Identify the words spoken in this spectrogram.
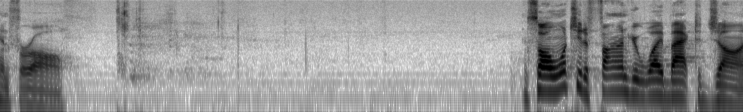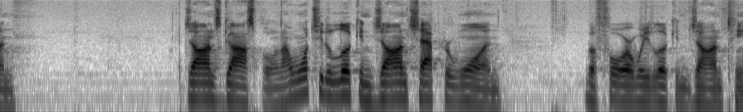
and for all. And so I want you to find your way back to John, John's Gospel. And I want you to look in John chapter 1 before we look in John 10.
